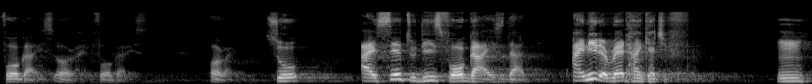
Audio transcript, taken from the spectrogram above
Four guys. All right, four guys. All right. So I say to these four guys that I need a red handkerchief. Mm,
